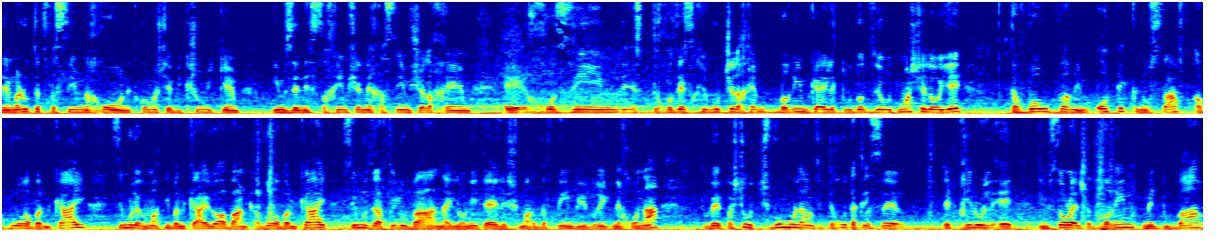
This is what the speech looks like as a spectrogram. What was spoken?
תמלאו את הטפסים נכון, את כל מה שביקשו מכם, אם זה נסחים של נכסים שלכם, אה, חוזים, חוזי שכירות שלכם, דברים כאלה, תעודות זהות, מה שלא יהיה. תבואו כבר עם עותק נוסף עבור הבנקאי. שימו לב, אמרתי בנקאי, לא הבנק, עבור הבנקאי. שימו את זה אפילו בניילונית האלה, שמרדפים בעברית נכונה. ופשוט שבו מולם, תפתחו את הקלסר, תתחילו אה, למסור להם את הדברים. מדובר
